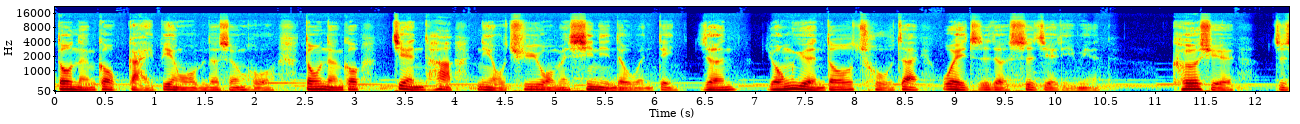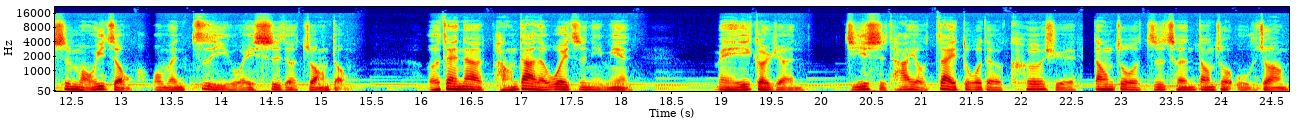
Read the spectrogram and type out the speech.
都能够改变我们的生活，都能够践踏、扭曲我们心灵的稳定。人永远都处在未知的世界里面，科学只是某一种我们自以为是的装懂，而在那庞大的未知里面。每一个人，即使他有再多的科学当做支撑、当做武装，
